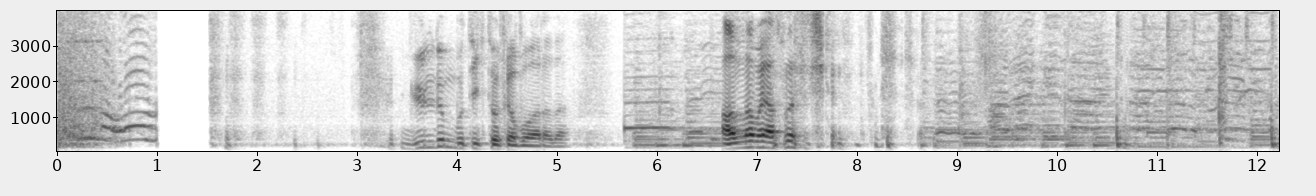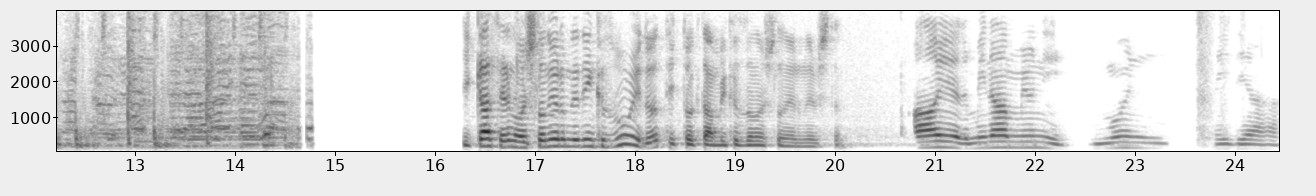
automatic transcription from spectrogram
Vurma oğlum. Güldüm bu TikTok'a bu arada. Anlamayanlar için. İlkan senin hoşlanıyorum dediğin kız bu muydu? TikTok'tan bir kızdan hoşlanıyorum demiştin. Hayır, Mina Muni. Mun neydi ya?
